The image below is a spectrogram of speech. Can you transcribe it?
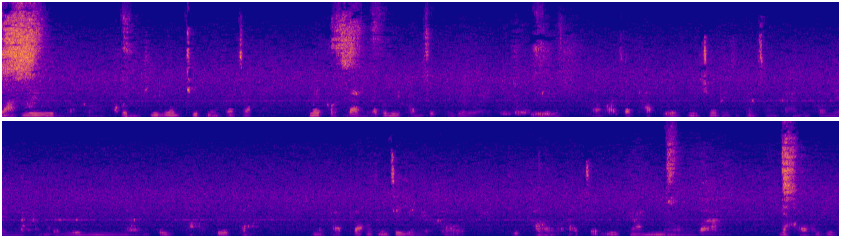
ราบรื่นแล้วก็คนที่ร่วมทริปมันก็จะไม่กดดันแล้วก็มีความสุขไปด้วยหรือเราอาจจะขับรถในช่วงเทศกาลสงการที่เขาเล่นน้ำกันลื่นนั่งปูปาปูปา นะครับ เราก็ต้องใจเย็นกับเขาที่เขาอาจจะมีการเมาบ้าง มาขอหยุด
